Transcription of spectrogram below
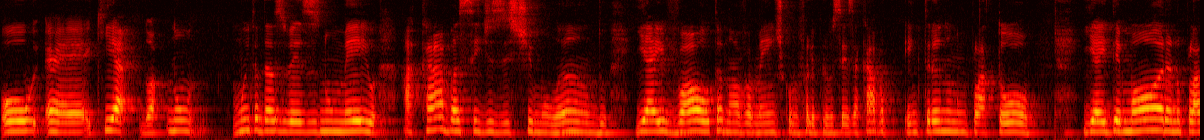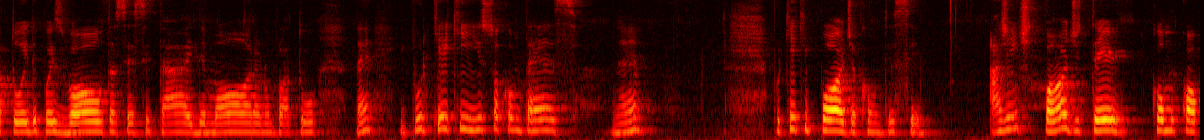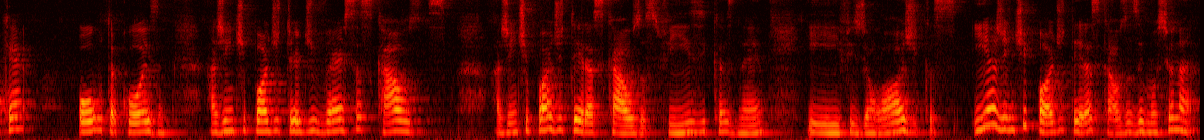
ou é, que a, no, muitas das vezes no meio acaba se desestimulando e aí volta novamente, como eu falei para vocês, acaba entrando num platô e aí demora no platô e depois volta a se excitar e demora no platô, né? E por que que isso acontece, né? Por que que pode acontecer? A gente pode ter, como qualquer outra coisa, a gente pode ter diversas causas. A gente pode ter as causas físicas, né, e fisiológicas, e a gente pode ter as causas emocionais.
